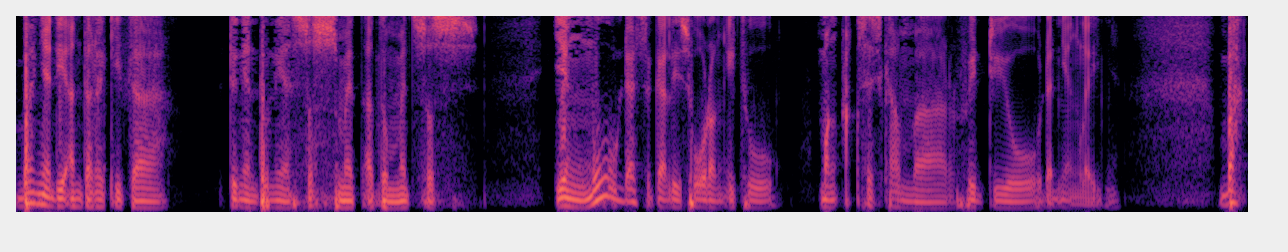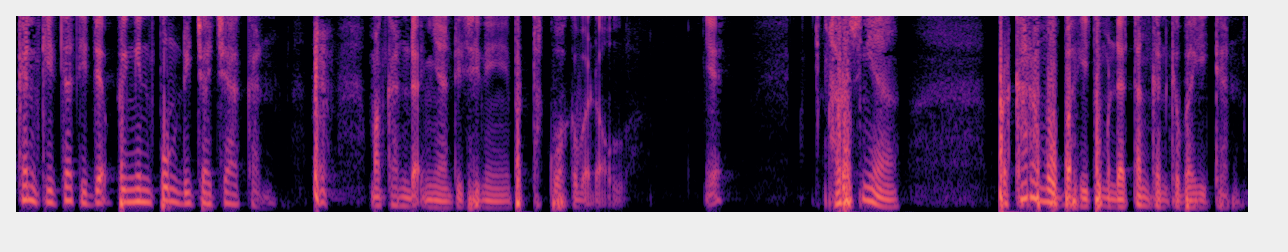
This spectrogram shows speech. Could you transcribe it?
banyak di antara kita dengan dunia sosmed atau medsos yang mudah sekali seorang itu mengakses gambar, video, dan yang lainnya. Bahkan kita tidak ingin pun dijajakan. Maka hendaknya di sini bertakwa kepada Allah. Ya. Harusnya perkara mubah itu mendatangkan kebaikan.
